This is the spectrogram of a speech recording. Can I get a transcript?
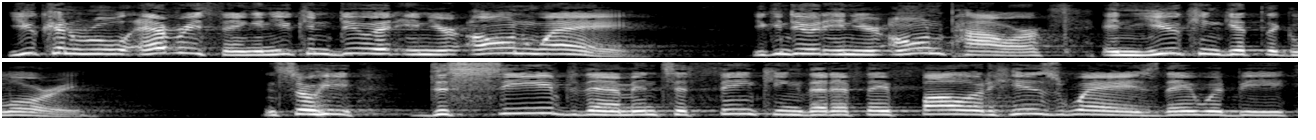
You can rule everything and you can do it in your own way. You can do it in your own power and you can get the glory. And so he deceived them into thinking that if they followed his ways, they would be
